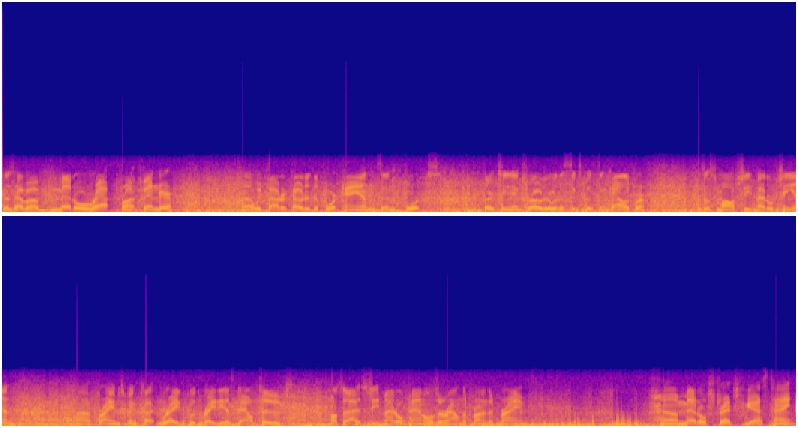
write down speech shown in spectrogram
Does have a metal wrap front fender. Uh, we powder coated the fork cans and forks. 13 inch rotor with a 6 piston caliper. There's a small sheet metal chin. Uh, frame's been cut and raked with radius down tubes. Also has sheet metal panels around the front of the frame. Uh, metal stretched gas tank.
